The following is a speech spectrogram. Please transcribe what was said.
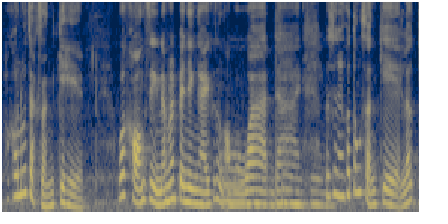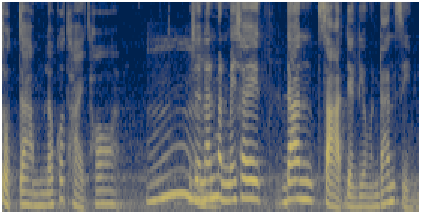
เพราะเขารู้จักสังเกต ว่าของสิ่งนั้นมันเป็นยังไงเขาถึงเอามาวาดได้จริงๆเพราะฉะนั้นก็ต้องสังเกตแล้วจดจำแล้วก็ถ่ายทอดอืม เพราะฉะนั้นมันไม่ใช่ด้านศาสตร์อย่างเดียวมันด้านศิลป์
